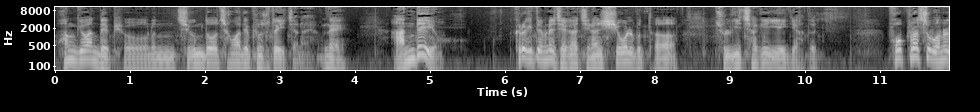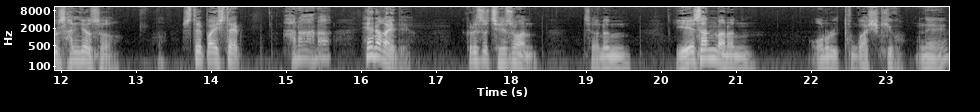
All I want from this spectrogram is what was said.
황교안 대표는 지금도 청와대 분수대에 있잖아요. 네. 안 돼요. 그렇기 때문에 제가 지난 10월부터 줄기차게 얘기하듯 4 플러스 1을 살려서 step by step 하나하나 해나가야 돼요. 그래서 최소한 저는 예산만은 오늘 통과시키고 네.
